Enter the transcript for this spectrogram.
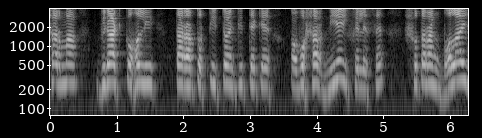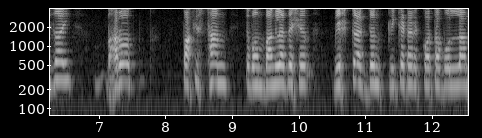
শর্মা, বিরাট কোহলি তারা তো টি টোয়েন্টি থেকে অবসর নিয়েই ফেলেছে। সুতরাং বলাই যায়, ভারত, পাকিস্তান এবং বাংলাদেশের বেশ কয়েকজন ক্রিকেটারের কথা বললাম।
